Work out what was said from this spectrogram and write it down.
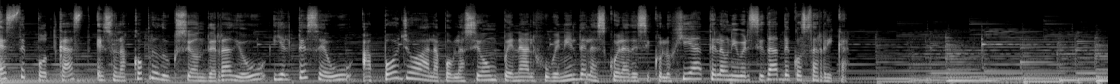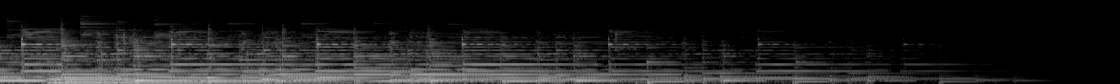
Este podcast es una coproducción de Radio U y el TCU Apoyo a la Población Penal Juvenil de la Escuela de Psicología de la Universidad de Costa Rica.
